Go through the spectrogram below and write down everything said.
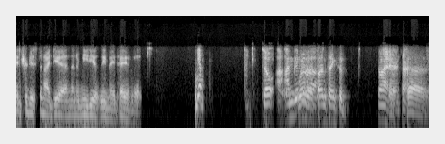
introduced an idea and then immediately made hay of it. Yep. So I- I'm going to. One of the to. fun things. Of, Go ahead, Aaron. Sorry. uh,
